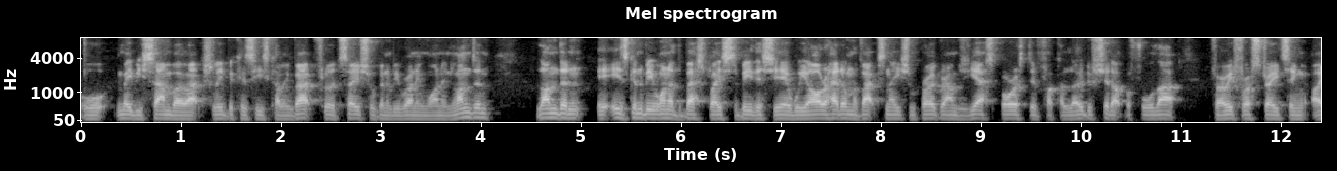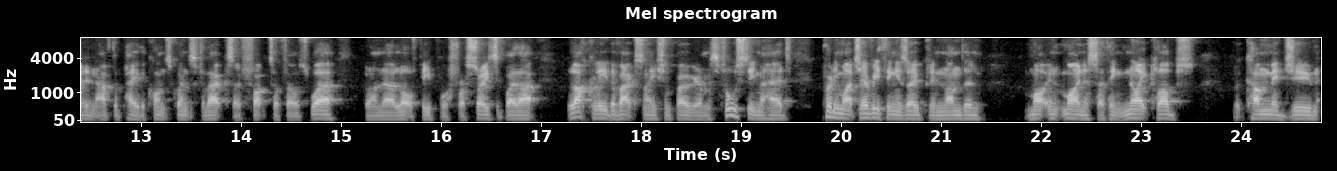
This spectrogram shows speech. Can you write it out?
or maybe Sambo actually, because he's coming back. Fluid Social going to be running one in London. London it is going to be one of the best places to be this year. We are ahead on the vaccination programs. Yes, Boris did fuck a load of shit up before that. Very frustrating. I didn't have to pay the consequence for that because I fucked off elsewhere. But I know a lot of people are frustrated by that. Luckily, the vaccination program is full steam ahead. Pretty much everything is open in London, minus, I think, nightclubs. But come mid June,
